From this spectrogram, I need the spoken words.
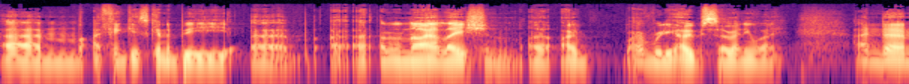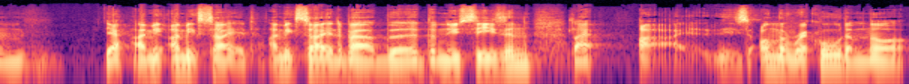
um, I think it's going to be uh, an annihilation. I, I I really hope so. Anyway, and um, yeah, I mean, I'm excited. I'm excited about the the new season. Like, I, it's on the record. I'm not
